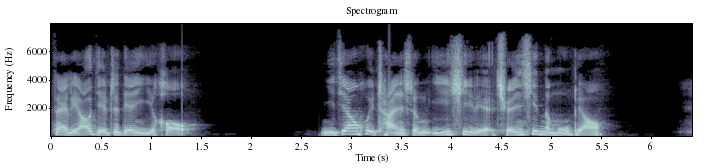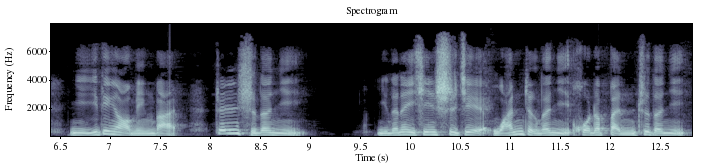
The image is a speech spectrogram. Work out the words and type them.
在了解这点以后，你将会产生一系列全新的目标。你一定要明白，真实的你。你的内心世界，完整的你或者本质的你，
